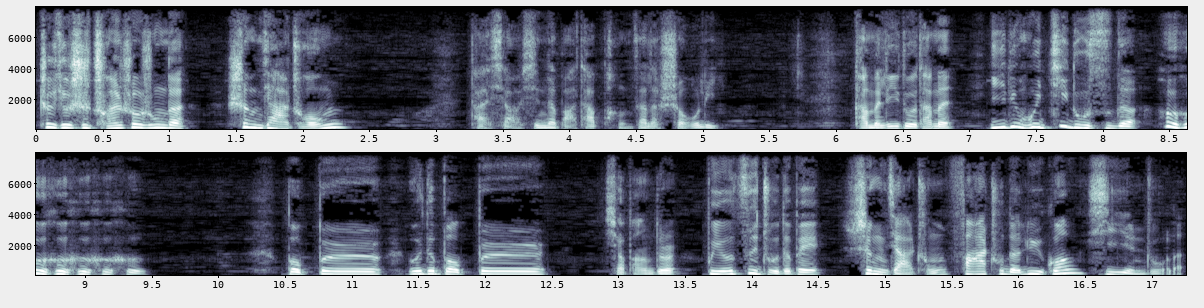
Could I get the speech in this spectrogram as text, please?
这就是传说中的圣甲虫。他小心的把它捧在了手里。卡梅利多他们。一定会嫉妒死的！呵呵呵呵呵呵，宝贝儿，我的宝贝儿，小胖墩儿不由自主的被圣甲虫发出的绿光吸引住了。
